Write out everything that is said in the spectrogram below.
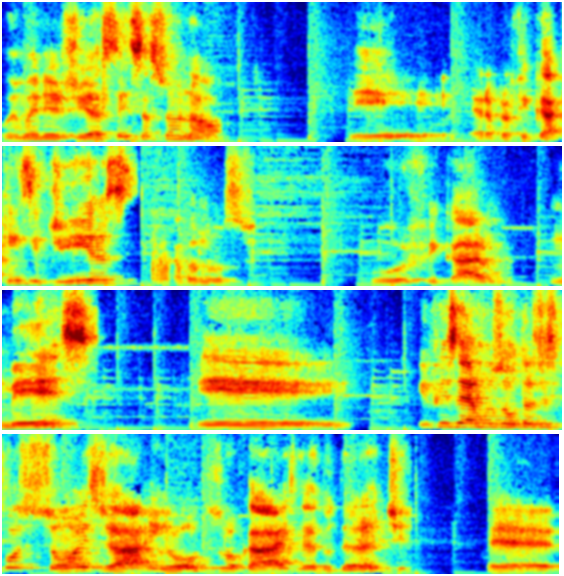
Foi uma energia sensacional. E era para ficar 15 dias, acabamos por ficar um mês e, e fizemos outras exposições já em outros locais né, do Dante. É,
